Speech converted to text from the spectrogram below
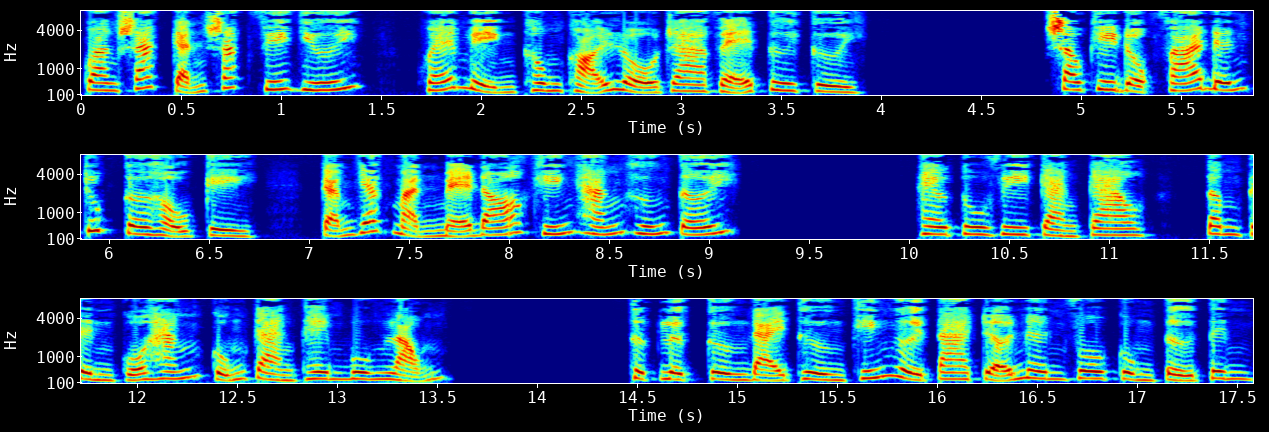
quan sát cảnh sắc phía dưới, khóe miệng không khỏi lộ ra vẻ tươi cười. Sau khi đột phá đến trúc cơ hậu kỳ, cảm giác mạnh mẽ đó khiến hắn hướng tới. Theo tu vi càng cao, tâm tình của hắn cũng càng thêm buông lỏng thực lực cường đại thường khiến người ta trở nên vô cùng tự tin,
